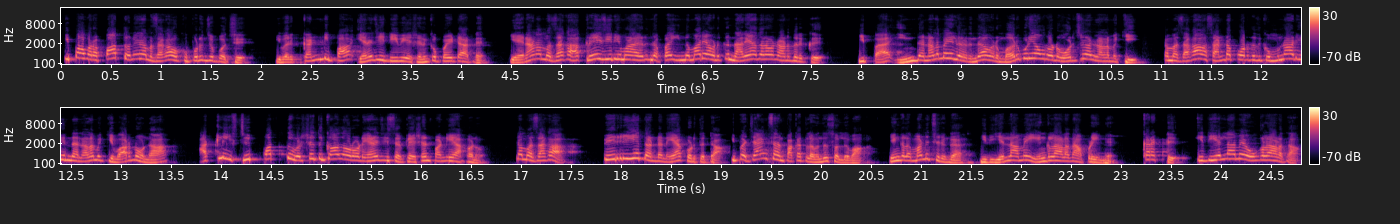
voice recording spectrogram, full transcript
இப்ப அவரை பார்த்தோன்னே நம்ம சகாவுக்கு புரிஞ்சு போச்சு. இவர் கண்டிப்பா எனர்ஜி டிவியேஷனுக்கு போயிட்டாரு ஏன்னா நம்ம சகா கிரேஜி ரீமனா இருந்தப்ப இந்த மாதிரி அவனுக்கு நிறைய தடவை நடந்திருக்கு. இப்ப இந்த நிலைமையில இருந்து அவர் மறுபடியும் அவரோட ஒரிஜினல் நிலைமைக்கு நம்ம சகாவை சண்டை போடுறதுக்கு முன்னாடி இந்த நிலைமைக்கு வரணும்னா அட்லீஸ்ட் பத்து வருஷத்துக்காவது அவரோட எனர்ஜி சர்க்குலேஷன் பண்ணி ஆகணும். நம்ம சகா பெரிய தண்டனையா கொடுத்துட்டான். இப்ப ஜாங்சன் பக்கத்துல வந்து சொல்லுவான் எங்களை மன்னிச்சிருங்க இது எல்லாமே எங்களால தான் அப்படின்னு. கரெக்ட் இது எல்லாமே உங்களால தான்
